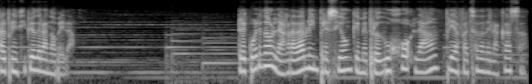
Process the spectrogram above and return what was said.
al principio de la novela. Recuerdo la agradable impresión que me produjo la amplia fachada de la casa,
